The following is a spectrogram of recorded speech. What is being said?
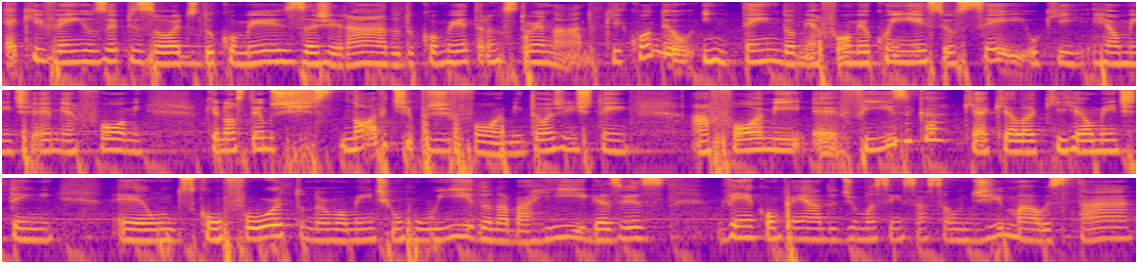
é que vem os episódios do comer exagerado, do comer transtornado. Porque quando eu entendo a minha fome, eu conheço, eu sei o que realmente é minha fome, porque nós temos nove tipos de fome. Então a gente tem a fome é, física, que é aquela que realmente tem é, um desconforto, normalmente um ruído na barriga, às vezes vem acompanhado de uma sensação de mal-estar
